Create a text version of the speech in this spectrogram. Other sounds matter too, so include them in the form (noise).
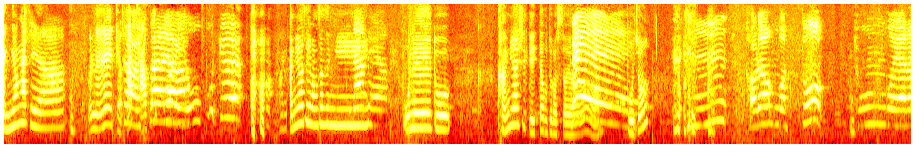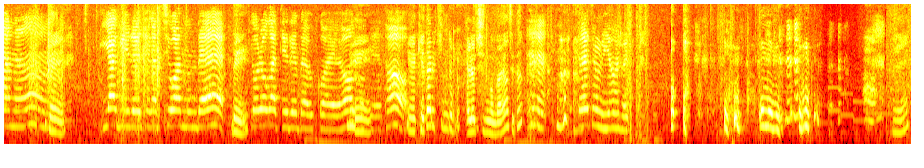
안녕하세요. 오늘 제가 잡아요. 꾸쭈. (laughs) 안녕하세요, 방 선생님. 안녕하세요. 오늘 또 강의하실 게 있다고 들었어요. 네. 뭐죠? 음, (laughs) 더러운 것도 좋은 거야라는 네, 이야기를 제가 지웠는데 네. 여러 가지를 배울 거예요. 네. 거기에서 예, 개다리 춤도 알려주시는 건가요, 지금? (laughs) 제가 좀 위험해서 어, 어, 어, 어머, 어머, 어머. 네,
